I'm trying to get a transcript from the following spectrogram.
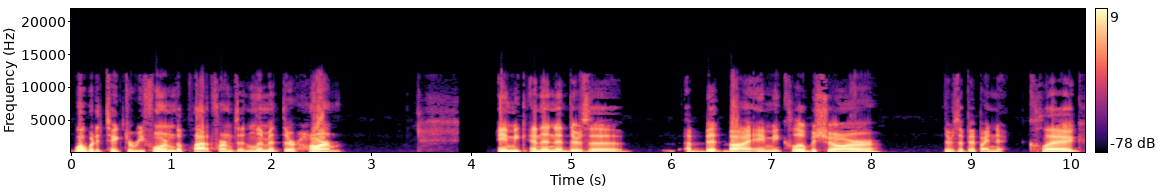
What would it take to reform the platforms and limit their harm? Amy, and then there's a a bit by Amy Klobuchar. There's a bit by Nick Clegg,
